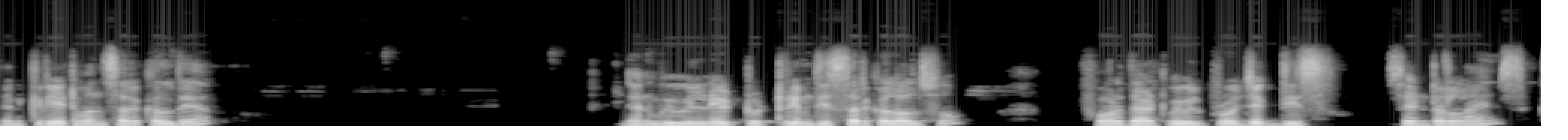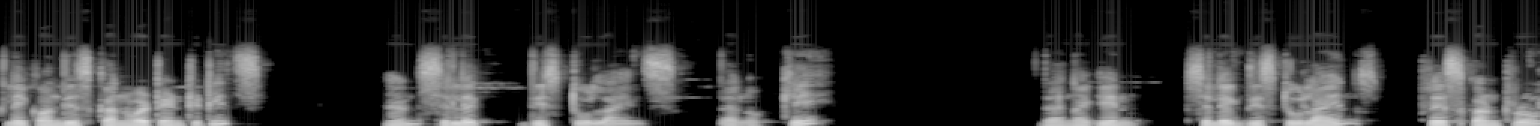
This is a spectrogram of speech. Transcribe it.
Then create one circle there. Then we will need to trim this circle also. For that we will project these center lines. Click on this convert entities and select these two lines. Then ok then again select these two lines press ctrl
